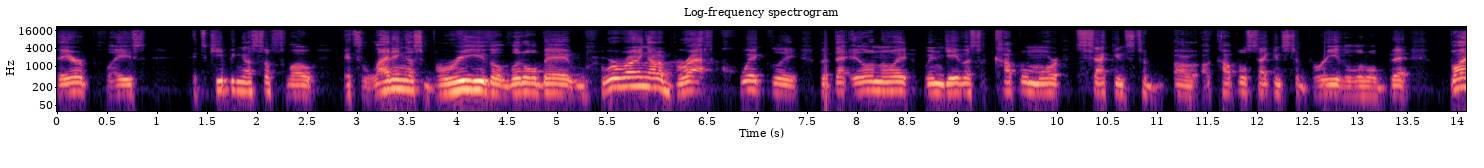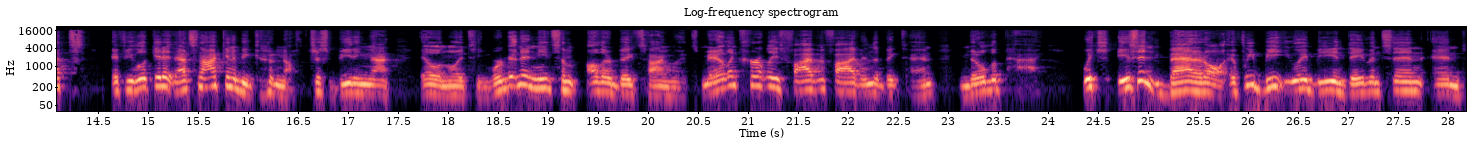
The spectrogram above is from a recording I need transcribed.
their place, it's keeping us afloat. It's letting us breathe a little bit. We're running out of breath quickly, but that Illinois win gave us a couple more seconds to uh, a couple seconds to breathe a little bit. But if you look at it, that's not going to be good enough. Just beating that Illinois team, we're going to need some other big time wins. Maryland currently is five and five in the Big Ten, middle of the pack, which isn't bad at all. If we beat UAB and Davidson, and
